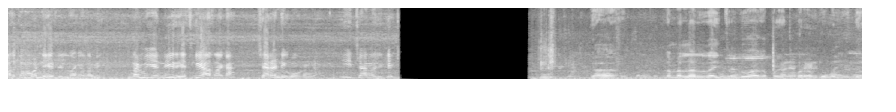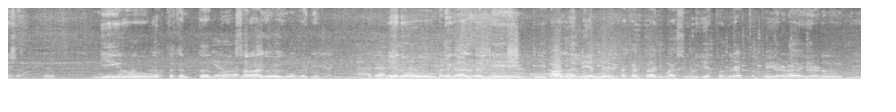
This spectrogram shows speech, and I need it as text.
ಅದಕ್ಕೆ ಮಣ್ಣು ಹೇರಿಲ್ದಂಗೆ ಅದಾವಿ. ನಮಗೆ ನೀರು ಹೆಚ್ಚಿಗೆ ಆದಾಗ ಚರಂಡಿಗೆ ಹೋಗಂಗೆ ಈ ಚಾನಲ್ಗೆ ಈಗ ನಮ್ಮೆಲ್ಲರ ರೈತರದ್ದು ಆಗ ಪವಿತ್ರದ್ದು ಒಂದು ಉದ್ದೇಶ. ನೀರು ಹೋಗ್ತಕ್ಕಂಥದ್ದು ಸರಾಗವಾಗಿ ಹೋಗಬೇಕು. ಏನು ಮಳೆಗಾಲದಲ್ಲಿ ಈ ಭಾಗದಲ್ಲಿ ಎಲ್ಲ ಇರ್ತಕ್ಕಂಥ ನಿವಾಸಿಗಳಿಗೆ ತೊಂದರೆ ಆಗ್ತಿತ್ತು. ಎರಡು ಎರಡು ಈ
